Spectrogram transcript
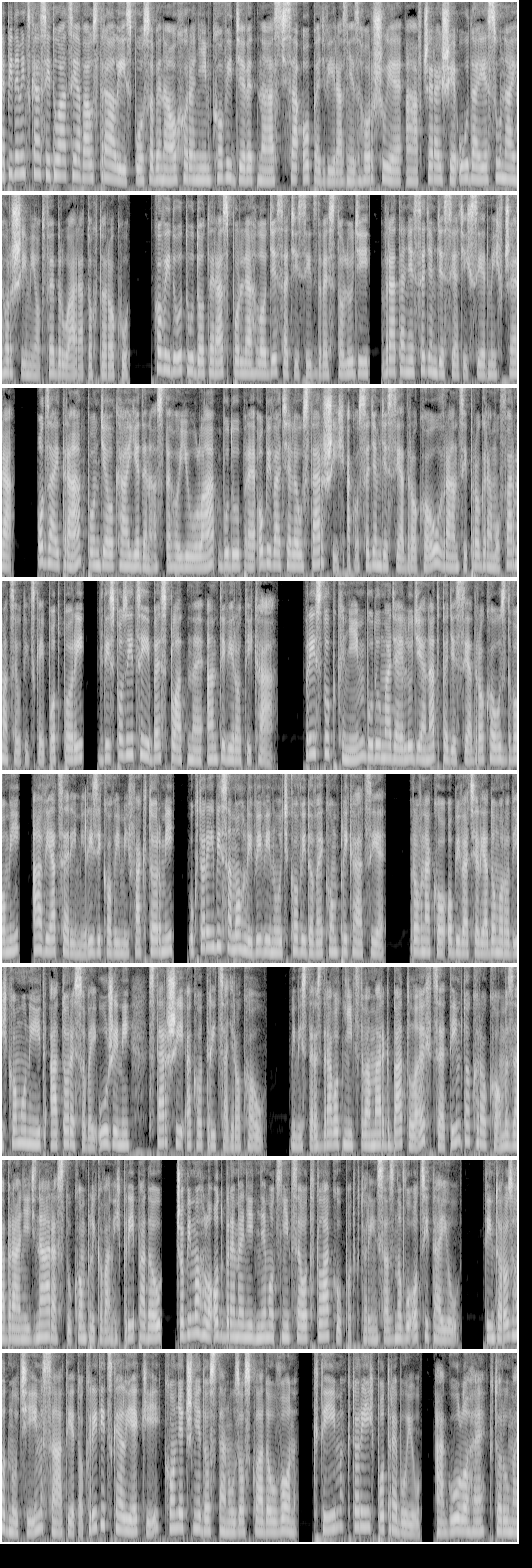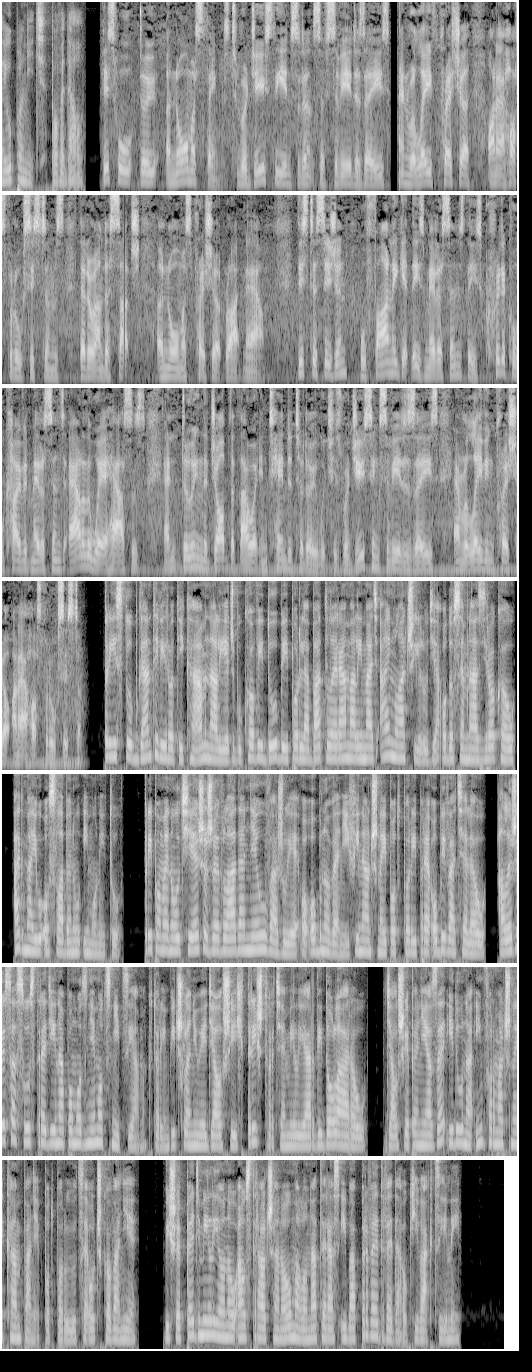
Epidemická situácia v Austrálii spôsobená ochorením COVID-19 sa opäť výrazne zhoršuje a včerajšie údaje sú najhoršími od februára tohto roku. Covidu tu doteraz podľahlo 10 200 ľudí, vrátane 77 včera. Od zajtra, pondelka 11. júla, budú pre obyvateľov starších ako 70 rokov v rámci programu farmaceutickej podpory k dispozícii bezplatné antivirotiká. Prístup k ním budú mať aj ľudia nad 50 rokov s dvomi a viacerými rizikovými faktormi, u ktorých by sa mohli vyvinúť covidové komplikácie, rovnako obyvatelia domorodých komunít a Toresovej úžiny starší ako 30 rokov. Minister zdravotníctva Mark Butler chce týmto krokom zabrániť nárastu komplikovaných prípadov, čo by mohlo odbremeniť nemocnice od tlaku, pod ktorým sa znovu ocitajú. Týmto rozhodnutím sa tieto kritické lieky konečne dostanú zo skladov von k tým, ktorí ich potrebujú a k úlohe, ktorú majú plniť, povedal. This will do enormous things to reduce the incidence of severe disease and relieve pressure on our hospital systems that are under such enormous pressure right now. This decision will finally get these medicines, these critical COVID medicines, out of the warehouses and doing the job that they were intended to do, which is reducing severe disease and relieving pressure on our hospital system. Prístup k antivirotikám na liečbu covidu by podľa Butlera mali mať aj mladší ľudia od 18 rokov, ak majú oslabenú imunitu. Pripomenul tiež, že vláda neuvažuje o obnovení finančnej podpory pre obyvateľov, ale že sa sústredí na pomoc nemocniciam, ktorým vyčlenuje ďalších 3 štvrte miliardy dolárov. Ďalšie peniaze idú na informačné kampane podporujúce očkovanie. Vyše 5 miliónov austrálčanov malo na teraz iba prvé dve dávky vakcíny.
